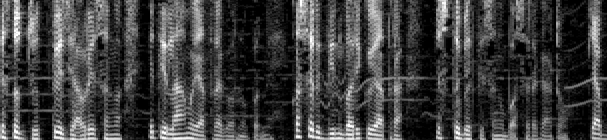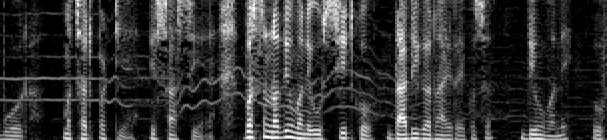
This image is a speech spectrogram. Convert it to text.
त्यस्तो जुत्रे झ्याउरेसँग यति लामो यात्रा गर्नुपर्ने। कसरी दिनभरिको यात्रा यस्तो व्यक्तिसँग बसेर काटौँ? क्या बोर? म छटपट्टिएँ निसासिएँ बस्न नदिउँ भने ऊ सिटको दाबी गर्न आइरहेको छ। दिउँ भने उफ।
